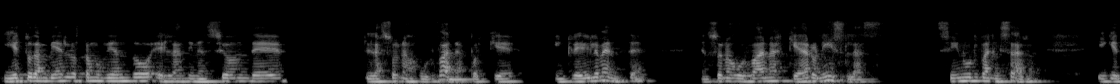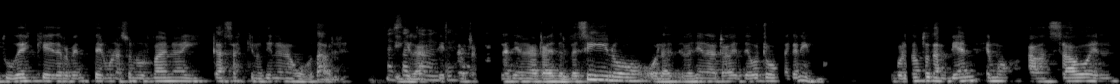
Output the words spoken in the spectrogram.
Y esto también lo estamos viendo en la dimensión de las zonas urbanas, porque increíblemente, en zonas urbanas quedaron islas sin urbanizar y que tú ves que de repente en una zona urbana hay casas que no tienen agua potable. Y que la, la, tienen a través del vecino o la, la tienen a través de otros mecanismos. Por lo tanto, también hemos avanzado en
